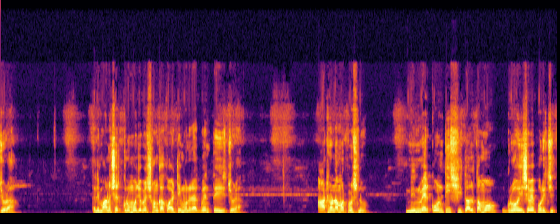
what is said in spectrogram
জোড়া। তাহলে মানুষের ক্রোমোজোমের সংখ্যা কয়টি মনে রাখবেন? তেইশ জোড়া। আঠেরো নম্বর প্রশ্ন, নিম্নের কোনটি শীতলতম গ্রহ হিসেবে পরিচিত?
